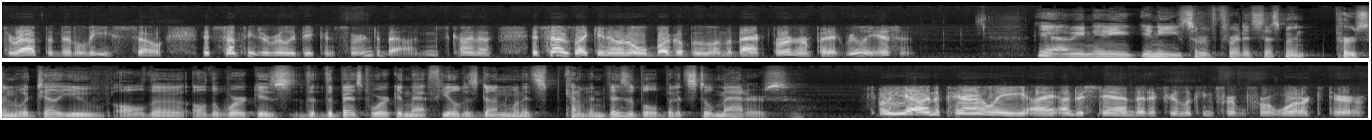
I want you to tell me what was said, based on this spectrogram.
throughout the Middle East. So it's something to really be concerned about. And it's kind of it sounds like you know an old bugaboo on the back burner, but it really isn't. Yeah, I mean, any any sort of threat assessment person would tell you all the all the work is the, the best work in that field is done when it's kind of invisible, but it still matters. Oh yeah, and apparently I understand that if you're looking for for work, there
